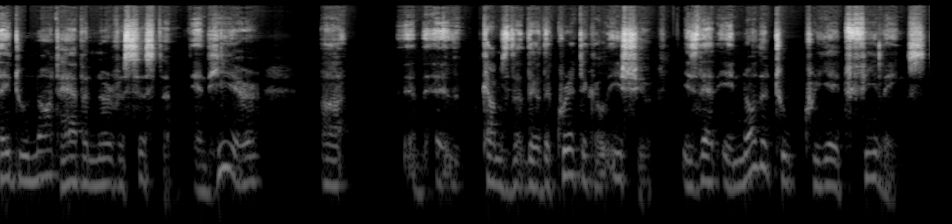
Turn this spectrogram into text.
they do not have a nervous system. And here uh, comes the, the, the, critical issue is that in order to create feelings,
